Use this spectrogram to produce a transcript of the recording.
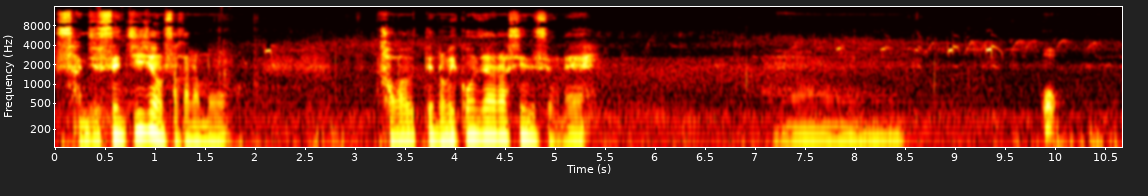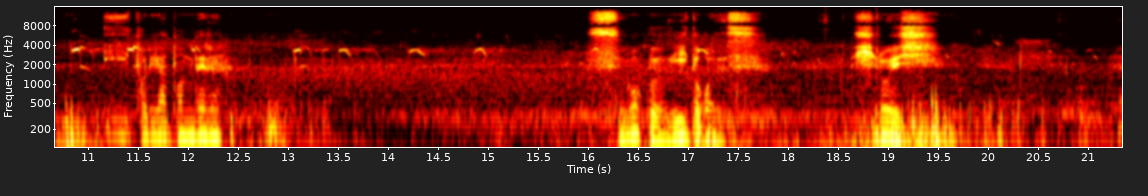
30センチ以上の魚も皮打って飲み込んじゃうらしいんですよねうーんおいい鳥が飛んでるすごくいいとこです。広いし、え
